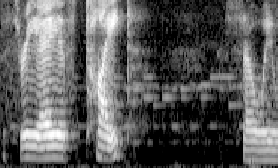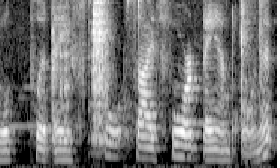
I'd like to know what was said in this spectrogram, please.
The 3A is tight, so we will put a four, size 4 band on it.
